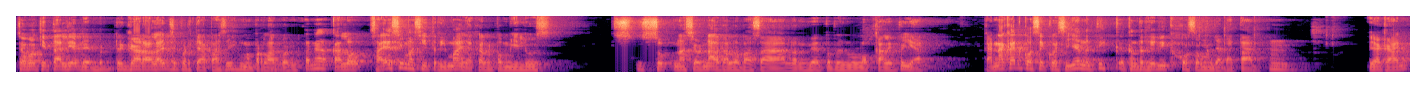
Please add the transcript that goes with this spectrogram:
Coba kita lihat deh negara lain seperti apa sih memperlakukan. Karena kalau saya sih masih terima ya kalau pemilu subnasional kalau bahasa luar negeri atau pemilu lokal itu ya. Karena kan konsekuensinya nanti akan terjadi kekosongan jabatan. Hmm. Ya kan?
